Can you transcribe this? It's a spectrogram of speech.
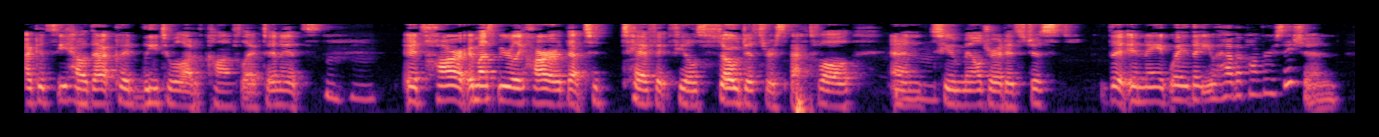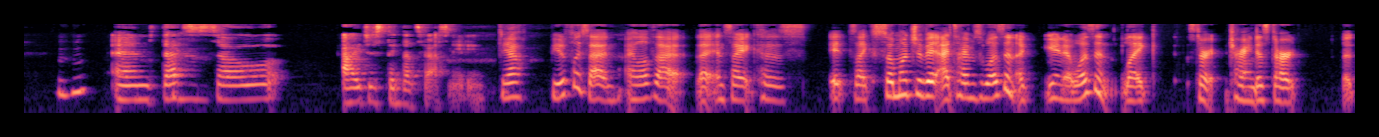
I could see how that could lead to a lot of conflict and it's mm-hmm. It's hard. It must be really hard that to Tiff it feels so disrespectful and mm-hmm. to Mildred it's just the innate way that you have a conversation. Mm-hmm. And that's yeah. so I just think that's fascinating. Yeah, beautifully said. I love that that insight cuz it's like so much of it at times wasn't a you know wasn't like start trying to start a,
